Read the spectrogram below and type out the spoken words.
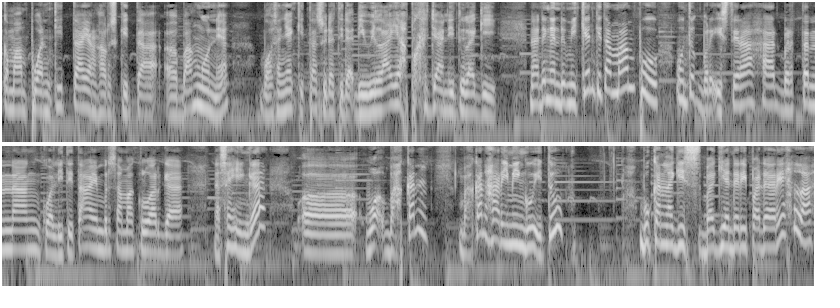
kemampuan kita yang harus kita eh, bangun ya bahwasanya kita sudah tidak di wilayah pekerjaan itu lagi. Nah, dengan demikian kita mampu untuk beristirahat, bertenang, quality time bersama keluarga. Nah, sehingga eh, wa- bahkan bahkan hari Minggu itu bukan lagi bagian daripada rehlah,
